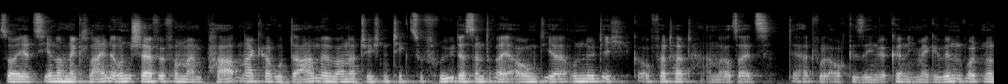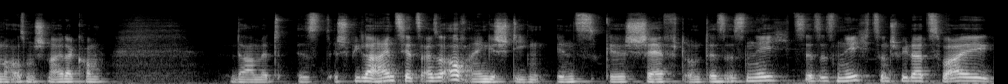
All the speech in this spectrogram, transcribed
So, jetzt hier noch eine kleine Unschärfe von meinem Partner. Karo Dame war natürlich ein Tick zu früh, das sind drei Augen, die er unnötig geopfert hat. Andererseits, der hat wohl auch gesehen, wir können nicht mehr gewinnen, wollten nur noch aus dem Schneider kommen. Damit ist Spieler 1 jetzt also auch eingestiegen ins Geschäft, und es ist nichts, es ist nichts, und Spieler 2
